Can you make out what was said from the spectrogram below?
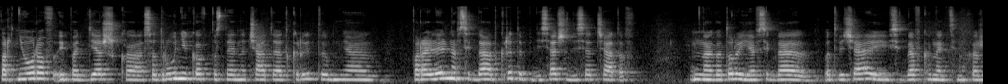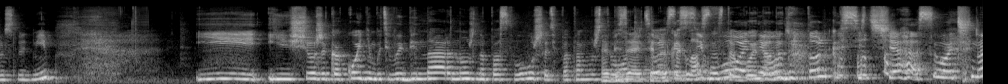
партнеров, и поддержка сотрудников, постоянно чаты открыты. У меня параллельно всегда открыто 50-60 чатов, на которые я всегда отвечаю и всегда в коннекте нахожусь с людьми. И, и еще же какой-нибудь вебинар нужно послушать, потому что он же только сегодня, тобой, он же только сейчас. Точно.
